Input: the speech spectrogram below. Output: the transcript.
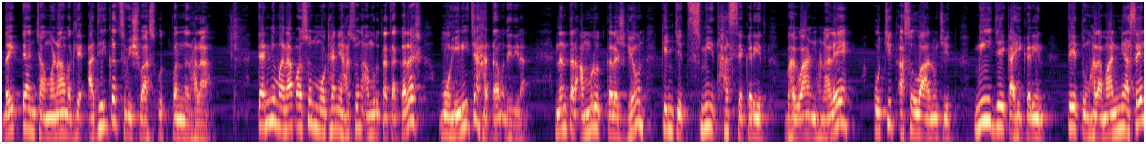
दैत्यांच्या मनामधले अधिकच विश्वास उत्पन्न झाला. त्यांनी मनापासून मोठ्याने हसून अमृताचा कलश मोहिनीच्या हातामध्ये दिला. नंतर अमृत कलश घेऊन किंचित स्मित हास्य करीत भगवान म्हणाले उचित असो वा अनुचित मी जे काही करीन ते तुम्हाला मान्य असेल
